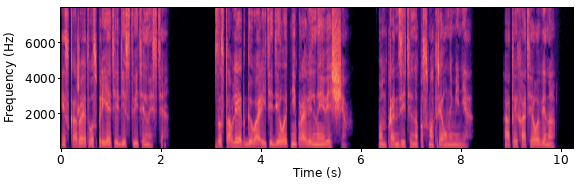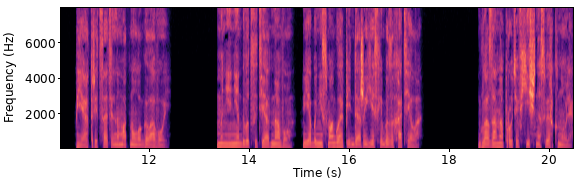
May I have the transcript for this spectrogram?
искажает восприятие действительности, заставляет говорить и делать неправильные вещи. Он пронзительно посмотрел на меня. «А ты хотела вина?» Я отрицательно мотнула головой. «Мне нет двадцати одного. Я бы не смогла пить, даже если бы захотела». Глаза напротив хищно сверкнули.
